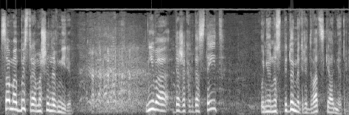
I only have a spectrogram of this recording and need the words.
самая быстрая машина в мире. Нива, даже когда стоит, у нее на спидометре 20 километров.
